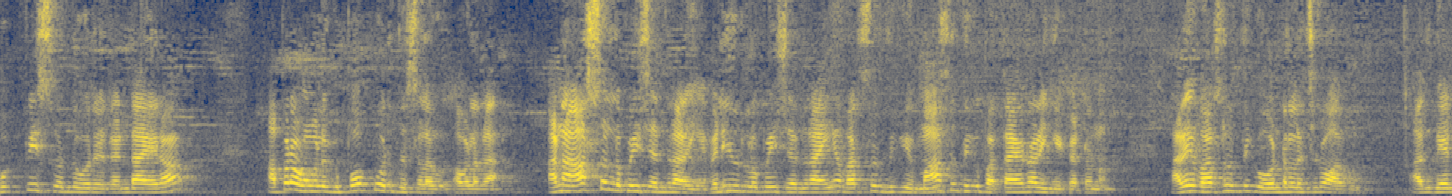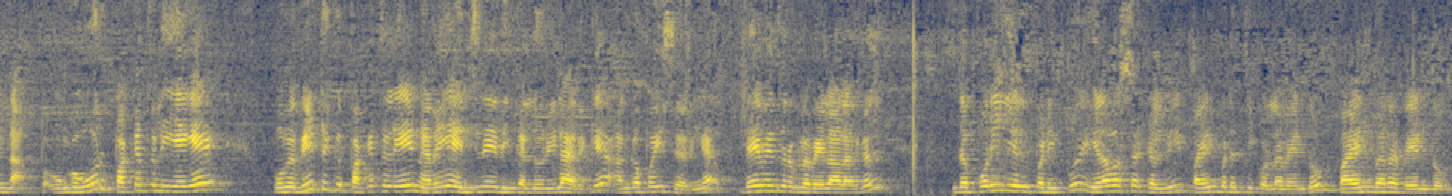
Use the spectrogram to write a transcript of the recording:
புக் ஃபீஸ் வந்து ஒரு ரெண்டாயிரம். அப்புறம் உங்களுக்கு போக்குவரத்து செலவு அவ்வளோதான் ஆனால் ஹாஸ்டலில் போய் சேர்ந்துடாதீங்க வெளியூரில் போய் சேர்ந்துடாதீங்க வருஷத்துக்கு மாதத்துக்கு பத்தாயிரரூவா நீங்கள் கட்டணும். அதே வருஷத்துக்கு ஒன்றரை லட்ச ரூபா ஆகும். அது வேண்டாம். இப்போ உங்கள் ஊர் பக்கத்துலேயே உங்கள் வீட்டுக்கு பக்கத்துலேயே நிறைய இன்ஜினியரிங் கல்லூரிலாம் இருக்குது அங்கே போய் சேருங்க. தேவேந்திரகுல வேளாளர்கள் இந்த பொறியியல் படிப்பு இலவச கல்வி பயன்படுத்தி கொள்ள வேண்டும் பயன்பெற வேண்டும்.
